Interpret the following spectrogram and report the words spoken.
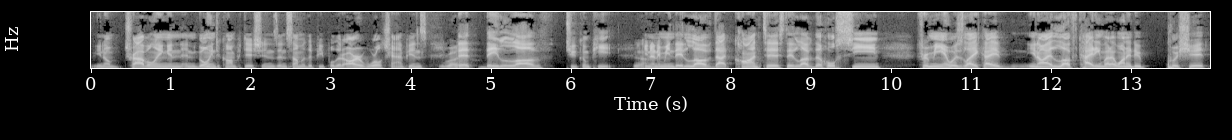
you know traveling and, and going to competitions and some of the people that are world champions Right. that they love to compete. Yeah. you know what i mean? They love that contest. They love the whole scene. For me it was like i you know i loved kiting but i wanted to push it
